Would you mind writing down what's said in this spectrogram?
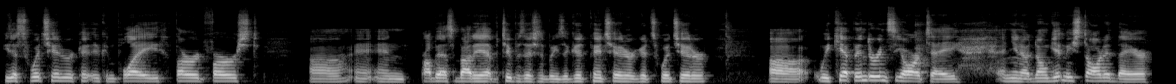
He's a switch hitter who can play third, first, uh, and, and, probably that's about it. Two positions, but he's a good pinch hitter, a good switch hitter. We kept Ender Inciarte, and you know, don't get me started there.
